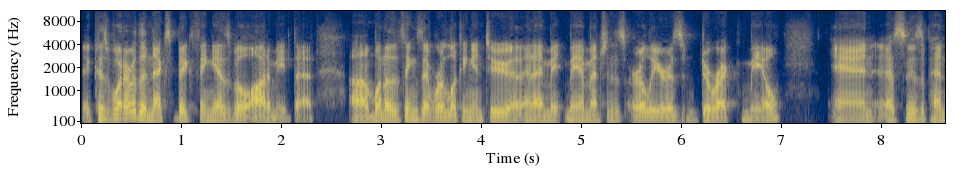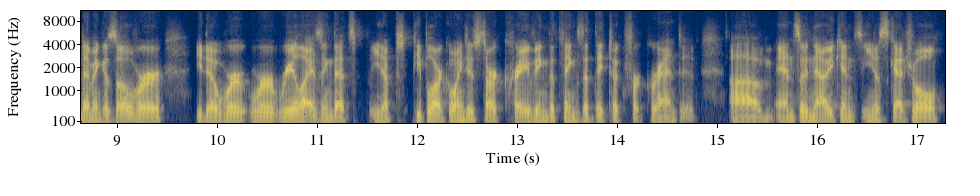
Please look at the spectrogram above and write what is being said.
because whatever the next big thing is, we'll automate that. Um, one of the things that we're looking into, and I may, may have mentioned this earlier, is direct mail. And as soon as the pandemic is over, you know, we're we're realizing that you know people are going to start craving the things that they took for granted. Um, and so now you can you know schedule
